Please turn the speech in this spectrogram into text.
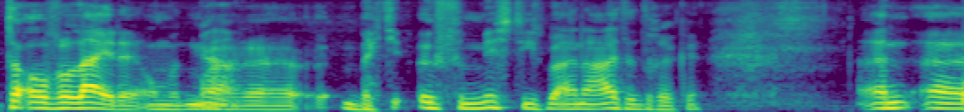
te overlijden, om het Ja. maar eh, een beetje eufemistisch bijna uit te drukken. En eh,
